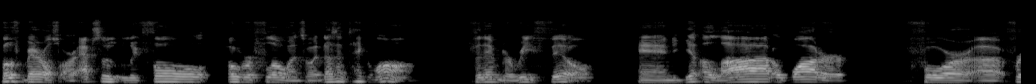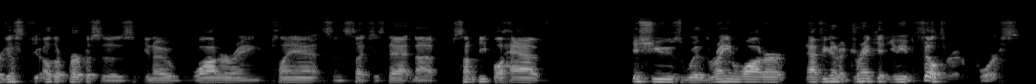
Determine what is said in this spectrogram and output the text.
both barrels are absolutely full overflowing so it doesn't take long for them to refill and you get a lot of water for uh, for just other purposes, you know, watering plants and such as that. Now, some people have issues with rainwater. Now, if you're going to drink it, you need to filter it, of course,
